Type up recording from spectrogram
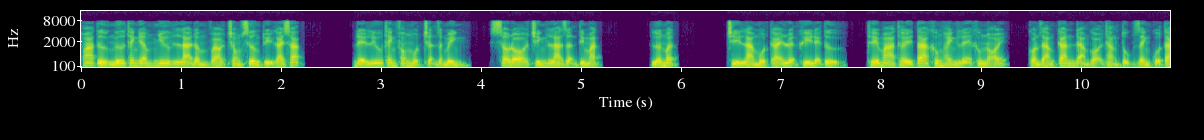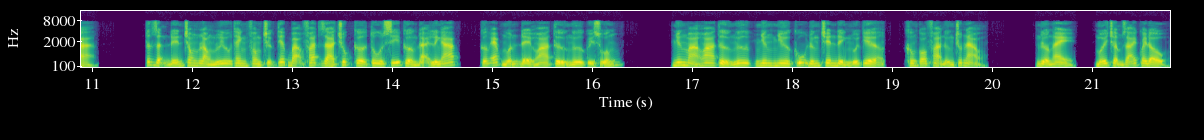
hoa tử ngư thanh âm như là đâm vào trong xương tủy gai sắc, để lưu thanh phong một trận giật mình, sau đó chính là giận tí mặt. Lớn mật, chỉ là một cái luyện khí đệ tử, thế mà thấy ta không hành lệ không nói, còn dám can đảm gọi thẳng tục danh của ta. Tức giận đến trong lòng lưu thanh phong trực tiếp bạo phát ra trúc cơ tu sĩ cường đại linh áp, cưỡng ép muốn để hoa tử ngư quỳ xuống. Nhưng mà hoa tử ngư nhưng như cũ đứng trên đỉnh núi kia, không có phản ứng chút nào. Nửa ngày, mới chậm rãi quay đầu,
